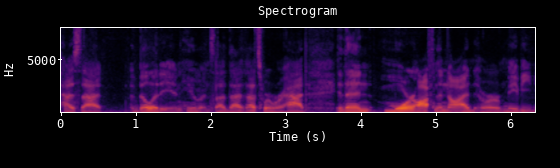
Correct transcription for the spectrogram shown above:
has that ability in humans. That, that, that's where we're at. And then more often than not, or maybe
